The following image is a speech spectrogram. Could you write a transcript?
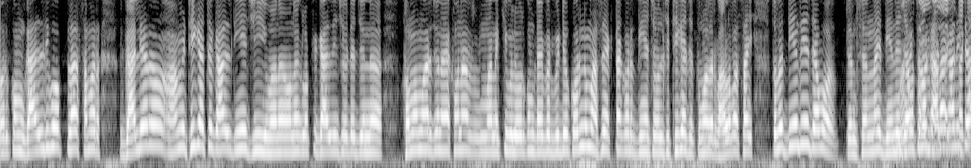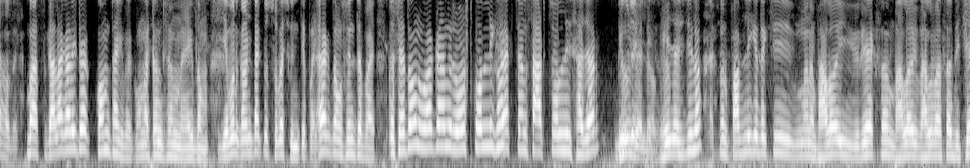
ওরকম গাল দিব প্লাস আমার গালেরও আমি ঠিক আছে গাল দিয়েছি। মানে অনেক লোককে গাল দিয়েছি ওইটার জন্য ক্ষমা মার জন্য এখন আর মানে কি বলব ওরকম টাইপের ভিডিও করিনি মাসে একটা করে দিয়ে চলছি ঠিক আছে? তোমাদের ভালোবাসাই। তবে দিয়ে দিয়ে যাব টেনশন নাই দিয়ে দিয়ে মানে যাব। লাগে গালাগালিটা। বাস গালাগালিটা কম থাকবে কোনো টেনশন নাই একদম। যেমন গানটা একটু সবাই শুনতে পায়। একদম শুনতে পাই তো সে তখন ওকে আমি রোস্ট করলি এক চান্স আটচল্লিশ হাজার ভিউজ এলো ভিউজ এসেছিল পাবলিকে দেখছি মানে ভালোই রিয়াকশন ভালোই ভালোবাসা দিচ্ছে।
